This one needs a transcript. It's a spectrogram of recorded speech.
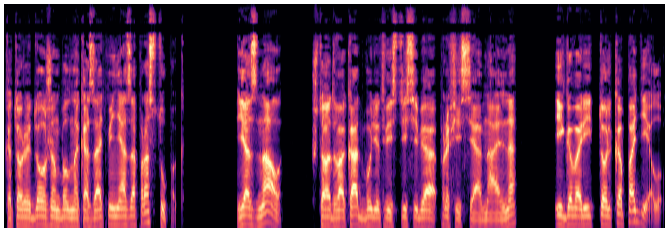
который должен был наказать меня за проступок. Я знал, что адвокат будет вести себя профессионально и говорить только по делу.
